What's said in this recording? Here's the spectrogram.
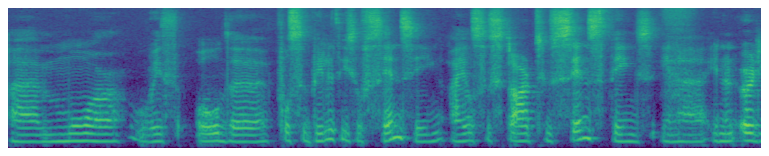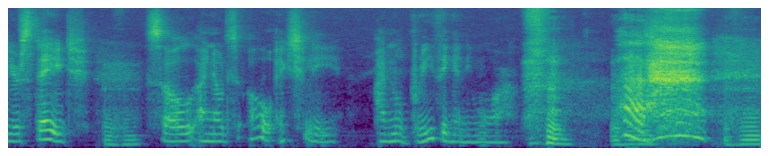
um, more with all the possibilities of sensing, I also start to sense things in a in an earlier stage. Mm-hmm. So I notice, oh, actually, I'm not breathing anymore. mm-hmm.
